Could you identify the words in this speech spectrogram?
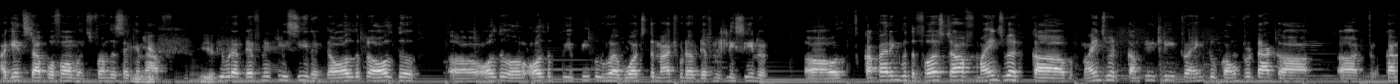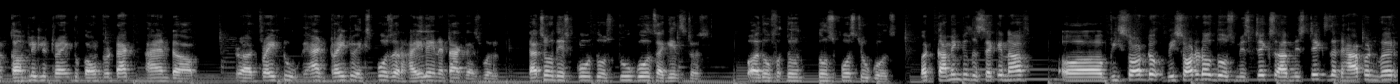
against our performance from the second Yes. half. Yes. You would have definitely seen it. All the all the uh, all the all the people who have watched the match would have definitely seen it. Uh, comparing with the first half, Mainz were uh, Mainz were completely trying to counterattack. Uh, uh, com- completely trying to counterattack and uh, uh, try to and try to expose our highline attack as well. That's how they scored those two goals against us. Uh, those, those, first two goals. But coming to the second half, uh, we sorted we sorted out those mistakes. Our mistakes that happened were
